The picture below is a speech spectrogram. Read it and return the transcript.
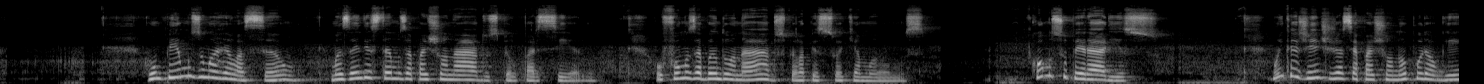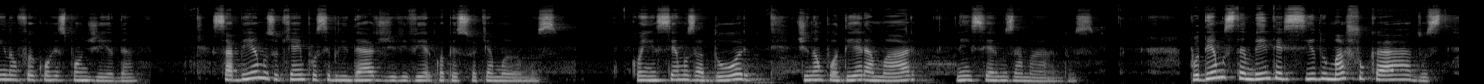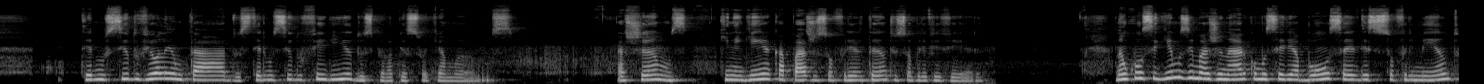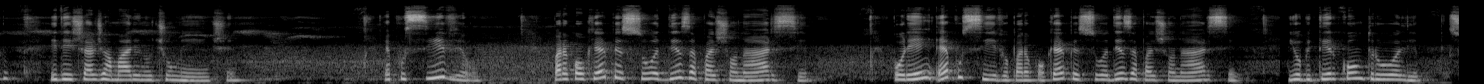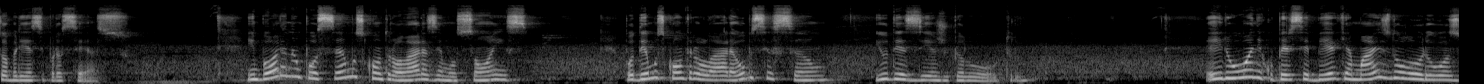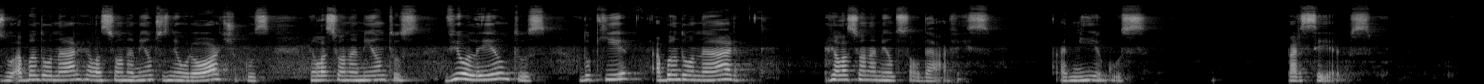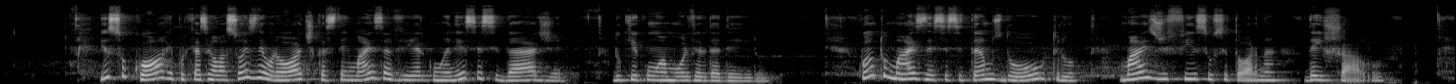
Rompemos uma relação, mas ainda estamos apaixonados pelo parceiro. Ou fomos abandonados pela pessoa que amamos. Como superar isso? Muita gente já se apaixonou por alguém e não foi correspondida. Sabemos o que é a impossibilidade de viver com a pessoa que amamos. Conhecemos a dor de não poder amar nem sermos amados. Podemos também ter sido machucados, termos sido violentados, termos sido feridos pela pessoa que amamos. Achamos que ninguém é capaz de sofrer tanto e sobreviver. Não conseguimos imaginar como seria bom sair desse sofrimento e deixar de amar inutilmente. É possível para qualquer pessoa desapaixonar-se, porém, é possível para qualquer pessoa desapaixonar-se e obter controle sobre esse processo. Embora não possamos controlar as emoções, podemos controlar a obsessão e o desejo pelo outro. É irônico perceber que é mais doloroso abandonar relacionamentos neuróticos, relacionamentos violentos, do que abandonar relacionamentos saudáveis, amigos, parceiros. Isso ocorre porque as relações neuróticas têm mais a ver com a necessidade do que com o amor verdadeiro. Quanto mais necessitamos do outro, mais difícil se torna deixá-lo.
